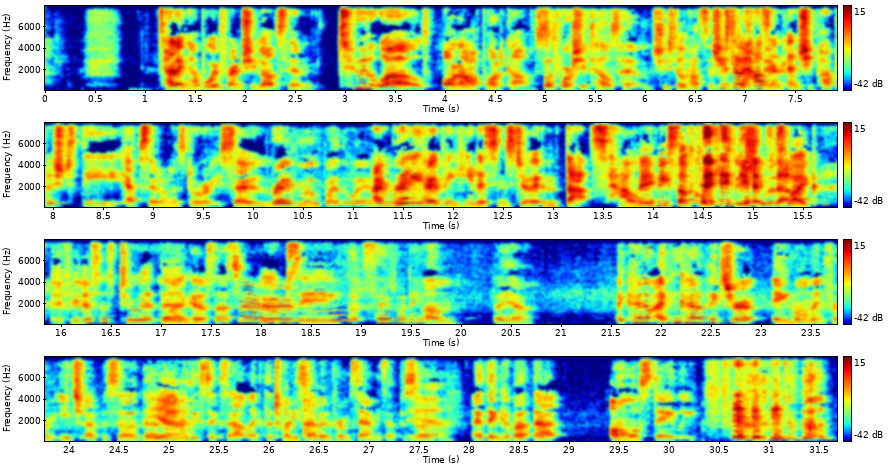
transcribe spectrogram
telling her boyfriend she loves him to the world on our podcast. Before she tells him. She still hasn't. she still hasn't, think. and she published the episode on her story. So Brave move, by the way. I'm really hoping he listens to it, and that's how. Maybe subconsciously she was done. like, if he listens to it, then I guess that's true. oopsie. That's so funny. Um, but yeah. I kind of I can kind of picture a moment from each episode that Yeah. really sticks out, like the twenty seven from Sammy's episode. Yeah. I think about that almost daily.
